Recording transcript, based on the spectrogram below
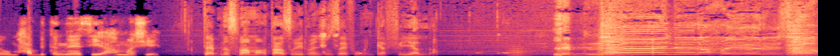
ومحبة الناس هي أهم شيء. طيب نسمع مقطع صغير من جوزيف وبنكفي يلا. لبنان رح يرجع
